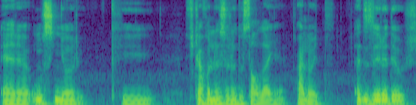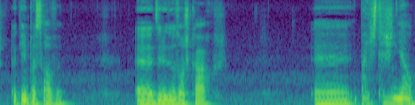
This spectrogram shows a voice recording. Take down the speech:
era um senhor que ficava na zona do Saldanha à noite a dizer adeus a quem passava, a dizer adeus aos carros. Uh, pá, isto é genial.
